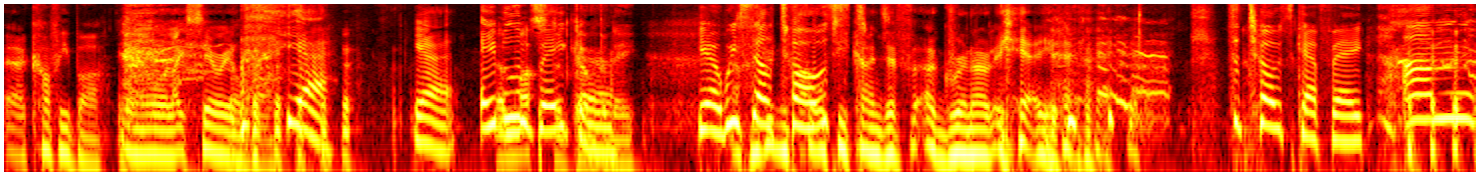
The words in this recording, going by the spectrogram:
uh, coffee bar, you know, or like cereal bar. Yeah. Yeah. Abel and Baker. company. Yeah, we sell 140 toast. kinds of uh, granola. Yeah, yeah. It's a toast cafe. Um,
